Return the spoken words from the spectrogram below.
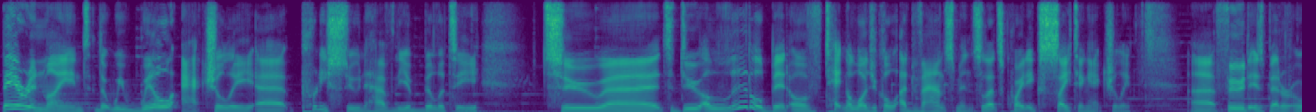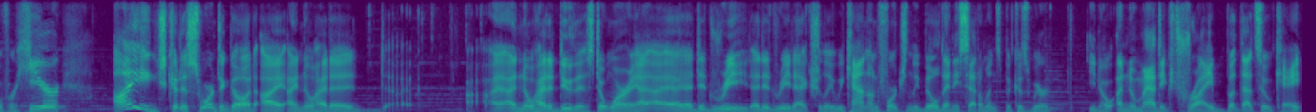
bear in mind that we will actually uh, pretty soon have the ability to uh, to do a little bit of technological advancement. So that's quite exciting, actually. Uh, food is better over here. I could have sworn to God I, I know how to... I, I know how to do this. Don't worry. I, I, I did read. I did read, actually. We can't, unfortunately, build any settlements because we're you know, a nomadic tribe, but that's okay.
